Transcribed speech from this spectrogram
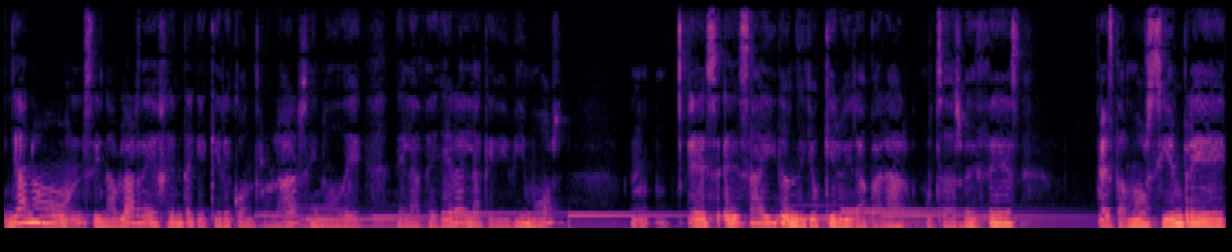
ya no, sin hablar de gente que quiere controlar, sino de, la ceguera en la que vivimos, es, es, ahí donde yo quiero ir a parar. Muchas veces estamos siempre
